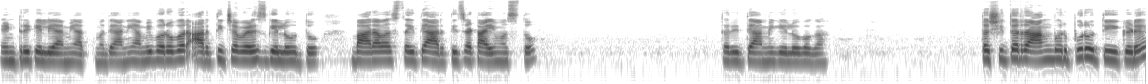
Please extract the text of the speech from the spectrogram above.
एंट्री केली आम्ही आतमध्ये आणि आम्ही बरोबर आरतीच्या वेळेस गेलो होतो. बारा वाजता इथे आरतीचा टाईम असतो. तर इथे आम्ही गेलो बघा. तशी तर रांग भरपूर होती इकडे.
